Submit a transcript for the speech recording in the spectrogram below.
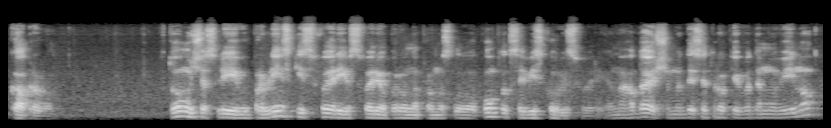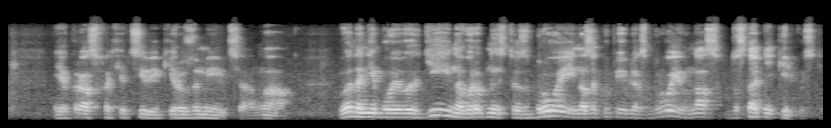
кадровим, в тому числі і в управлінській сфері, і в сфері оборонно-промислового комплексу, і в військовій сфері. Я нагадаю, що ми 10 років ведемо війну, і якраз фахівців, які розуміються на веденні бойових дій, на виробництві зброї, на закупівлях зброї, у нас в достатній кількості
